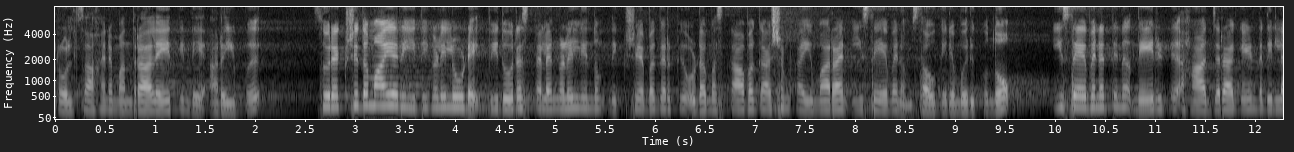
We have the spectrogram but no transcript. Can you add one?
പ്രോത്സാഹന മന്ത്രാലയത്തിന്റെ അറിയിപ്പ്. സുരക്ഷിതമായ രീതികളിലൂടെ വിദൂര സ്ഥലങ്ങളിൽ നിന്നും നിക്ഷേപകർക്ക് ഉടമസ്ഥാവകാശം കൈമാറാൻ ഈ സേവനം സൗകര്യമൊരുക്കുന്നു. ഈ സേവനത്തിന് നേരിട്ട് ഹാജരാകേണ്ടതില്ല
